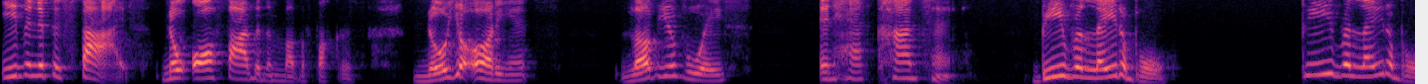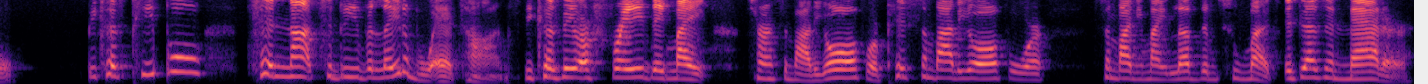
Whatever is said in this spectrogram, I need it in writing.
even if it's five. Know all five of them motherfuckers know your audience, love your voice, and have content. Be relatable. Be relatable because people tend not to be relatable at times because they're afraid they might turn somebody off or piss somebody off or somebody might love them too much. It doesn't matter.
